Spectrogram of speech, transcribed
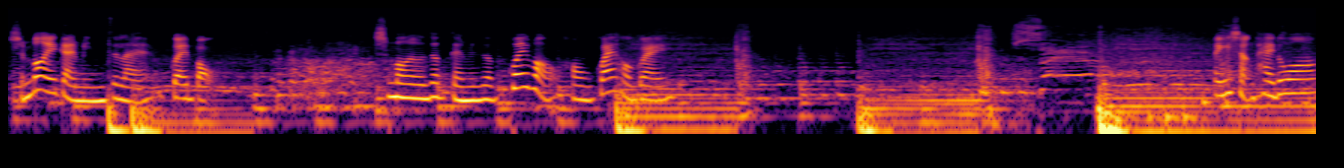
神宝也改名字嘞，乖宝，神宝又叫改名字，乖宝，好乖好乖。那你想太多，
